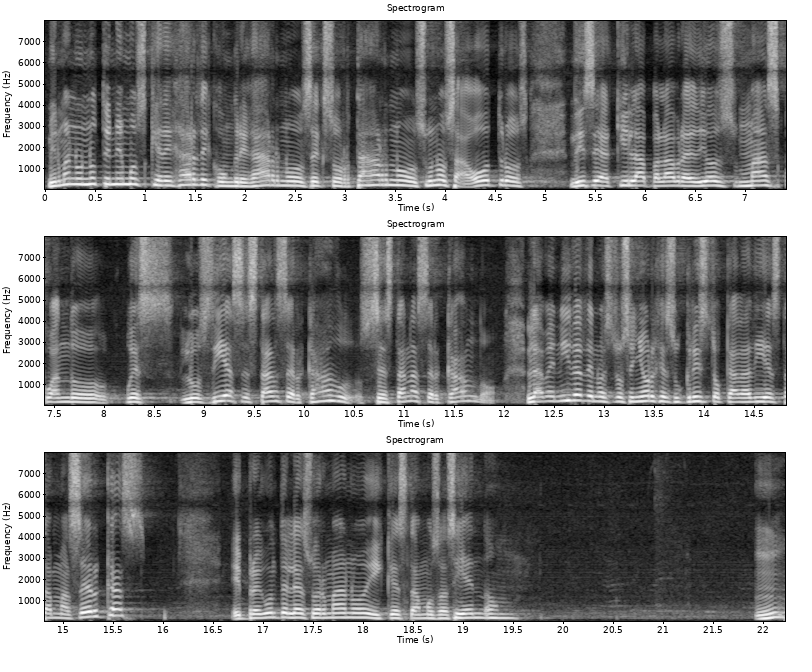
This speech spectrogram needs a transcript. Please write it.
Mi hermano, no tenemos que dejar de congregarnos, exhortarnos unos a otros. Dice aquí la palabra de Dios más cuando pues los días están cercados, se están acercando. La venida de nuestro Señor Jesucristo cada día está más cerca. Y pregúntele a su hermano, ¿y qué estamos haciendo? ¿Mm?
